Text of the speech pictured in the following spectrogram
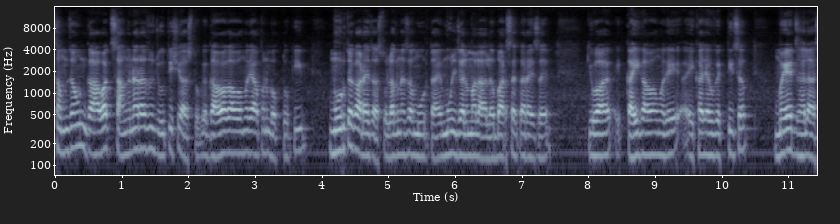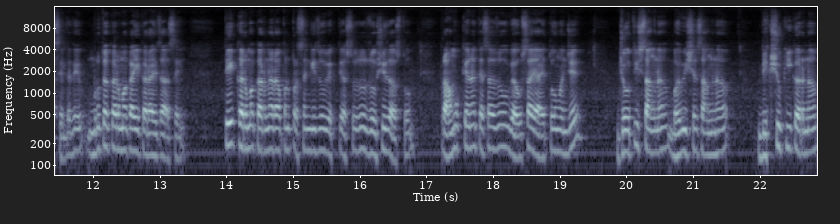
समजावून गावात सांगणारा जो ज्योतिषी असतो किंवा गावागावामध्ये आपण बघतो की मुहूर्त काढायचा असतो लग्नाचा मुहूर्त आहे मूल जन्माला आलं बारसं करायचं आहे किंवा काही गावामध्ये एखाद्या व्यक्तीचं मयत झालं असेल तर ते मृतकर्म काही करायचं असेल ते कर्म करणारा आपण प्रसंगी जो व्यक्ती असतो जो जोशीच असतो प्रामुख्यानं त्याचा जो व्यवसाय आहे तो म्हणजे ज्योतिष सांगणं भविष्य सांगणं भिक्षुकी करणं.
